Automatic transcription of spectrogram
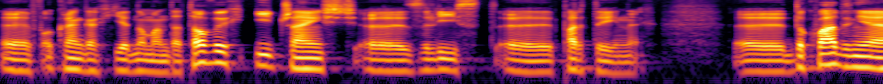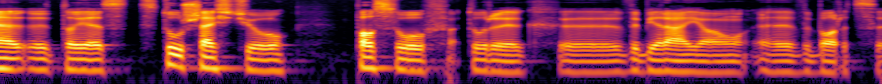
e, w okręgach jednomandatowych i część e, z list e, partyjnych. Dokładnie to jest 106 posłów, których wybierają wyborcy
